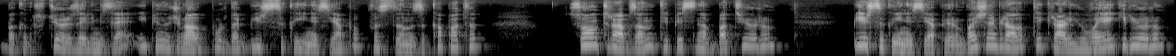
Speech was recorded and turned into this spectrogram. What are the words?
Bakın tutuyoruz elimizle. İpin ucunu alıp burada bir sık iğnesi yapıp fıstığımızı kapatıp son trabzanın tepesine batıyorum. Bir sık iğnesi yapıyorum. Başına bir alıp tekrar yuvaya giriyorum.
